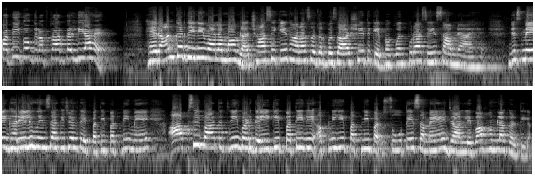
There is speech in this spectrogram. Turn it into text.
पति को गिरफ़्तार कर लिया है। हैरान कर देने वाला मामला झांसी के थाना सदर बाज़ार क्षेत्र के भगवंतपुरा से सामने आया है, जिसमें घरेलू हिंसा के चलते पति पत्नी में आपसी बात इतनी बढ़ गई कि पति ने अपनी ही पत्नी पर सोते समय जानलेवा हमला कर दिया।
